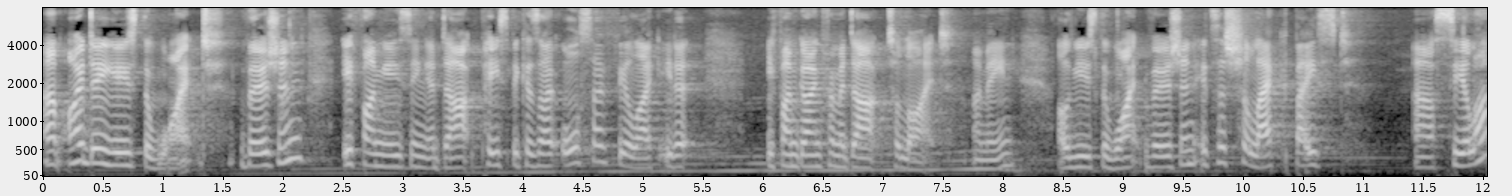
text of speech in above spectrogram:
Um, I do use the white version if I'm using a dark piece because I also feel like it, if I'm going from a dark to light, I mean, I'll use the white version. It's a shellac based uh, sealer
